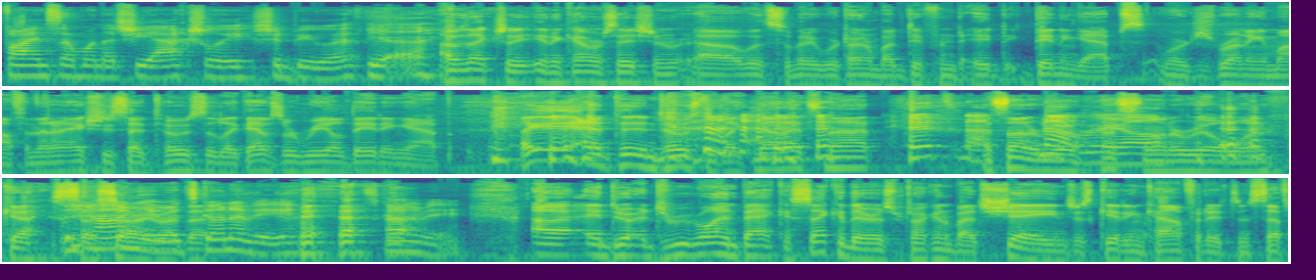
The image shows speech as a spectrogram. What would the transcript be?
find someone that she actually should be with. Yeah. I was actually in a conversation uh, with somebody. We're talking about different a- dating apps. and We're just running them off, and then I actually said Toasted like that was a real dating app. Like, yeah, and then Toasted like no, that's not. It's not- That's not a not real. That's not a real one, guys. So I'm telling sorry you, about it's that. gonna be. It's gonna be. Uh, and to, to rewind back a second there, as we're talking about Shay and just getting confidence and stuff,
